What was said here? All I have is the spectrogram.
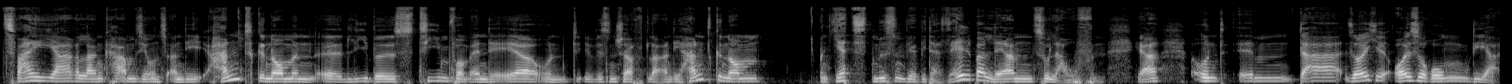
Zwei Jahre lang haben sie uns an die Hand genommen, äh, liebes Team vom NDR und Wissenschaftler an die Hand genommen. Und jetzt müssen wir wieder selber lernen zu laufen, ja. Und ähm, da solche Äußerungen, die ja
